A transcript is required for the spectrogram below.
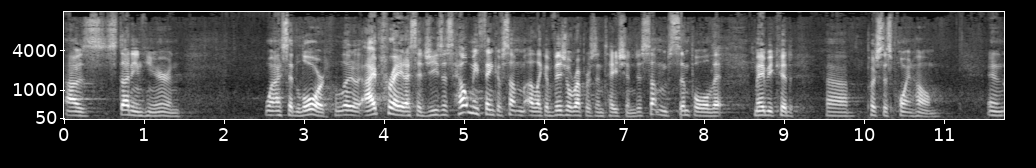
I was studying here, and when I said, Lord, literally, I prayed, I said, Jesus, help me think of something uh, like a visual representation, just something simple that maybe could uh, push this point home. And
